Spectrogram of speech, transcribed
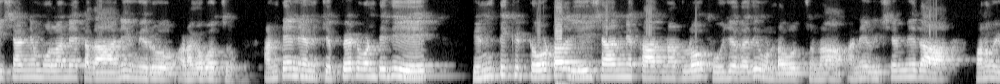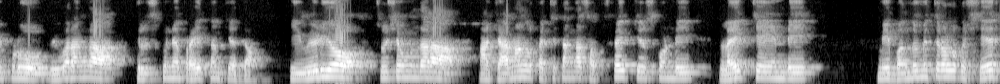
ఈశాన్య మూలనే కదా అని మీరు అడగవచ్చు. అంటే నేను చెప్పేటువంటిది ఇంటికి టోటల్ ఈశాన్య కార్నర్లో పూజ గది ఉండవచ్చునా అనే విషయం మీద మనం ఇప్పుడు వివరంగా తెలుసుకునే ప్రయత్నం చేద్దాం. ఈ వీడియో చూసే ముందర నా ఛానల్ ఖచ్చితంగా సబ్స్క్రైబ్ చేసుకోండి లైక్ చేయండి మీ బంధుమిత్రులకు షేర్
